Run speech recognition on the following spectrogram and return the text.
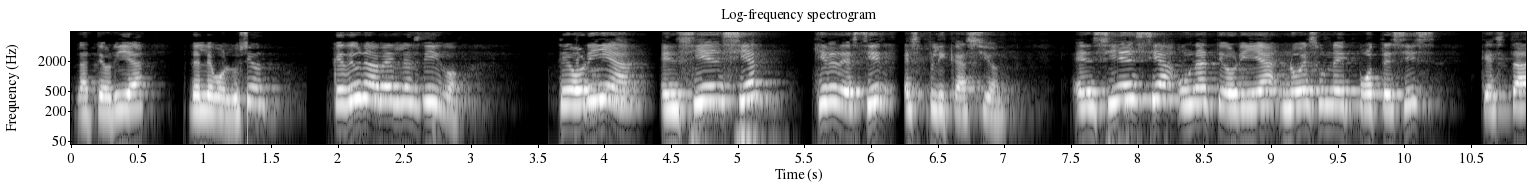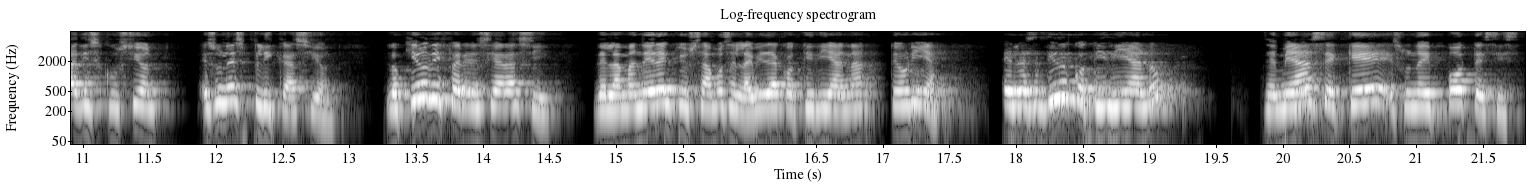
la teoría de la evolución. Que de una vez les digo, teoría en ciencia quiere decir explicación. En ciencia, una teoría no es una hipótesis que está a discusión, es una explicación. Lo quiero diferenciar así, de la manera en que usamos en la vida cotidiana teoría. En el sentido cotidiano, se me hace que es una hipótesis,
